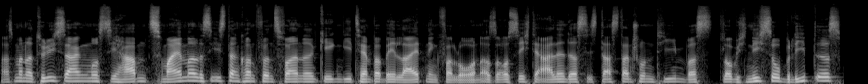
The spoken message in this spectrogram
was man natürlich sagen muss, sie haben zweimal das Eastern Conference Final gegen die Tampa Bay Lightning verloren. Also aus Sicht der Islanders ist das dann schon ein Team, was, glaube ich, nicht so beliebt ist.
